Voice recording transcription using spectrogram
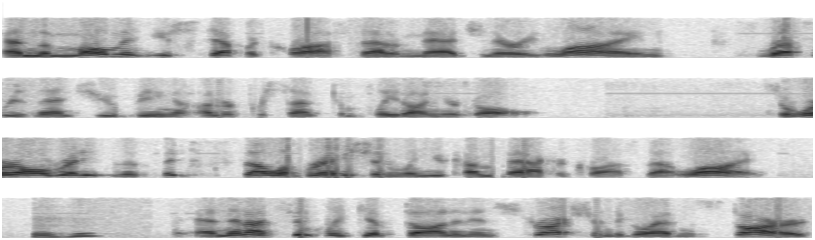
and the moment you step across that imaginary line represents you being 100% complete on your goal. So we're all ready for this big celebration when you come back across that line. hmm And then I'd simply give Dawn an instruction to go ahead and start.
